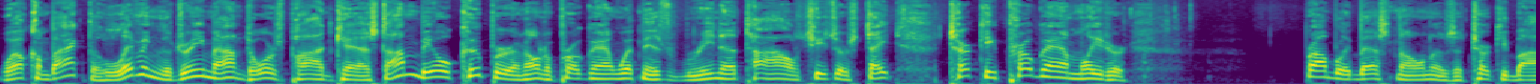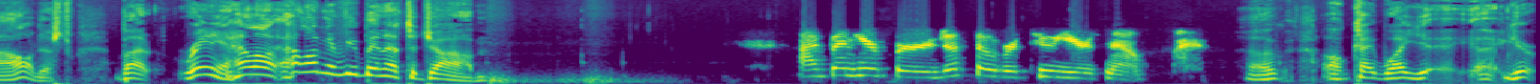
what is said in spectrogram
Welcome back to Living the Dream Outdoors podcast. I'm Bill Cooper, and on the program with me is Reina Tyl. She's our state turkey program leader, probably best known as a turkey biologist. But Reina, how long, how long have you been at the job? I've been here for just over two years now. Uh, okay, well, you, uh, you're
